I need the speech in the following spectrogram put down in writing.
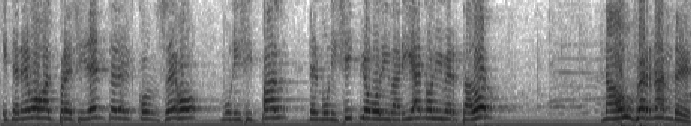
Y tenemos al presidente del Consejo Municipal del municipio bolivariano Libertador, Naú Fernández.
